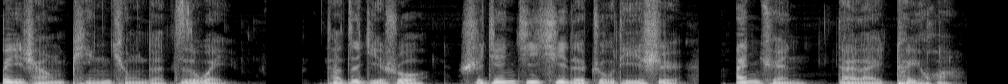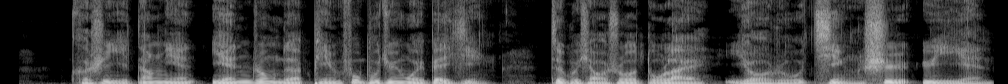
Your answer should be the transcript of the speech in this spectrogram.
倍尝贫穷的滋味。他自己说，《时间机器》的主题是安全带来退化，可是以当年严重的贫富不均为背景，这部小说读来有如警示预言。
